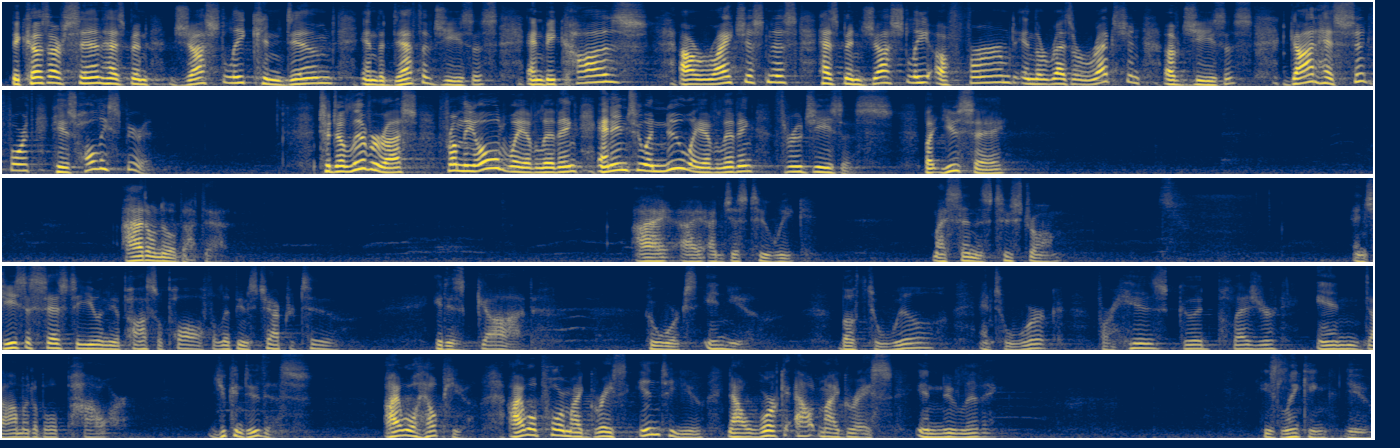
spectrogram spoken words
because our sin has been justly condemned in the death of Jesus, and because our righteousness has been justly affirmed in the resurrection of Jesus, God has sent forth His Holy Spirit to deliver us from the old way of living and into a new way of living through Jesus. But you say, I don't know about that. I, I, I'm just too weak. My sin is too strong. And Jesus says to you in the Apostle Paul, Philippians chapter 2, it is God who works in you, both to will and to work for his good pleasure, indomitable power. You can do this. I will help you. I will pour my grace into you. Now work out my grace in new living. He's linking you.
